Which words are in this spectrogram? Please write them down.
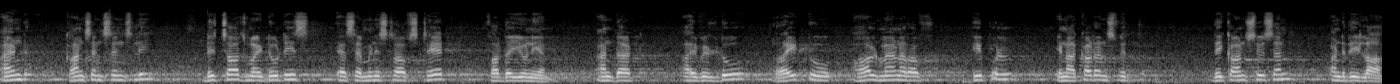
and conscientiously discharge my duties as a Minister of State for the Union, and that I will do right to all manner of people in accordance with the Constitution and the law,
